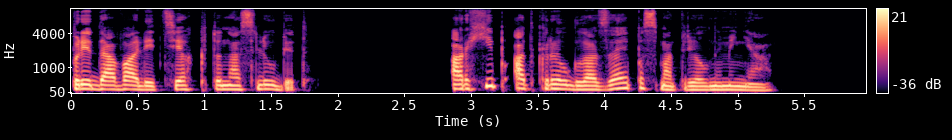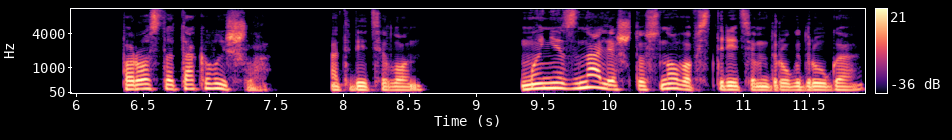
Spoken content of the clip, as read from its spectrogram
Предавали тех, кто нас любит. Архип открыл глаза и посмотрел на меня. «Просто так вышло», — ответил он. «Мы не знали, что снова встретим друг друга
